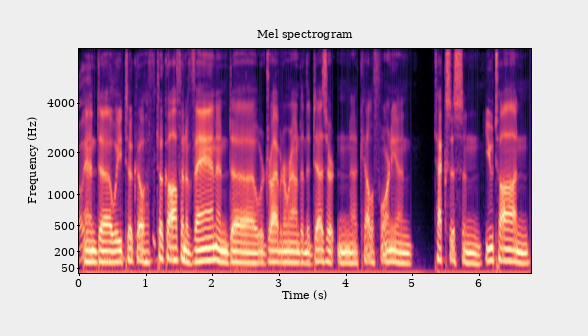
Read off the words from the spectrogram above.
that? and uh, we took off, took off in a van and uh, we're driving around in the desert in uh, California and Texas and Utah and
